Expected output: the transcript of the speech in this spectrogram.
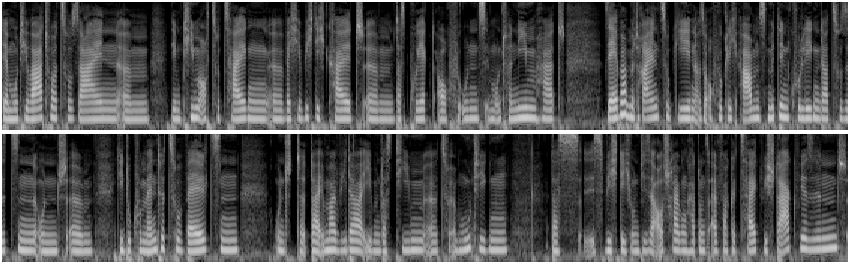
der Motivator zu sein, ähm, dem Team auch zu zeigen, äh, welche Wichtigkeit ähm, das Projekt auch für uns im Unternehmen hat selber mit reinzugehen, also auch wirklich abends mit den Kollegen da zu sitzen und ähm, die Dokumente zu wälzen und da immer wieder eben das Team äh, zu ermutigen, das ist wichtig und diese Ausschreibung hat uns einfach gezeigt, wie stark wir sind,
